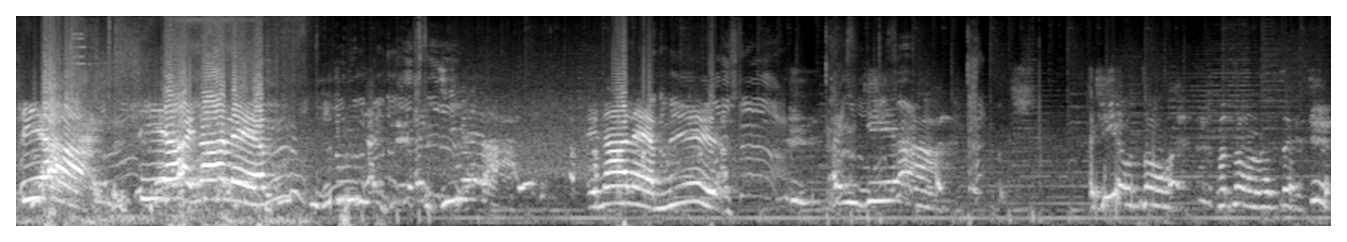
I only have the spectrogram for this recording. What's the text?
เชียเชี่ยไอ้หน้าแหลมไอ้หน้าแหลมนี่ ไอ้เจี๊ยไอ้เจี๊ยมันส่งมันส่งมันเสร็จ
